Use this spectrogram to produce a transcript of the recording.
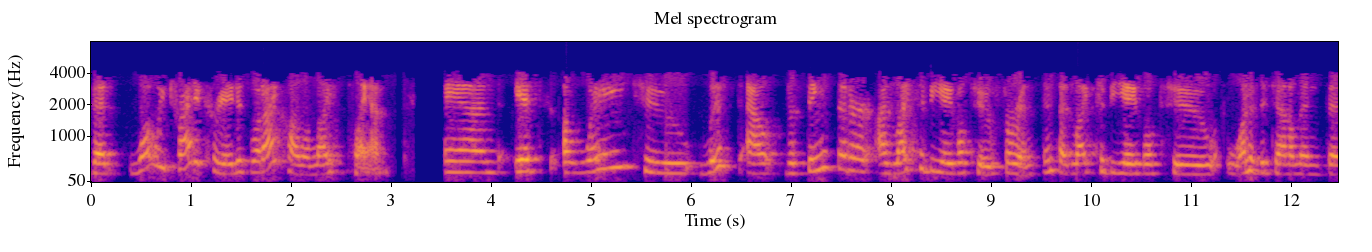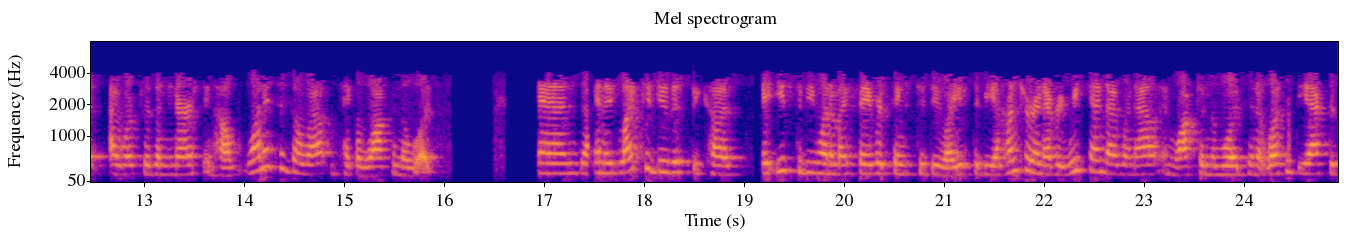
that what we try to create is what I call a life plan. And it's a way to list out the things that are, I'd like to be able to, for instance, I'd like to be able to, one of the gentlemen that I worked with in a nursing home wanted to go out and take a walk in the woods. And, uh, and I'd like to do this because it used to be one of my favorite things to do. I used to be a hunter and every weekend I went out and walked in the woods and it wasn't the act of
